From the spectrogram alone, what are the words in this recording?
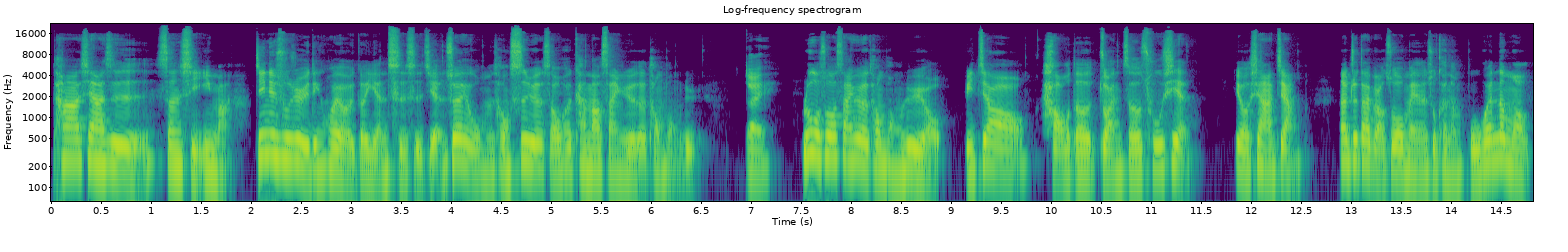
他现在是升息一码，经济数据一定会有一个延迟时间，所以我们从四月的时候会看到三月的通膨率。对，如果说三月的通膨率有比较好的转折出现，有下降。那就代表说，美联储可能不会那么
